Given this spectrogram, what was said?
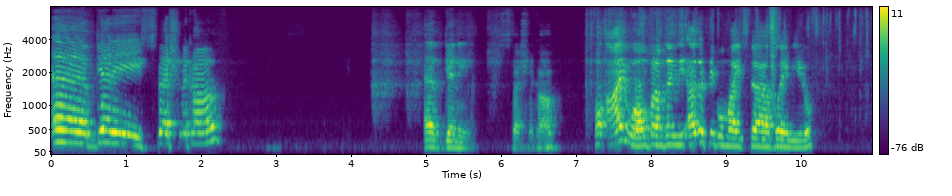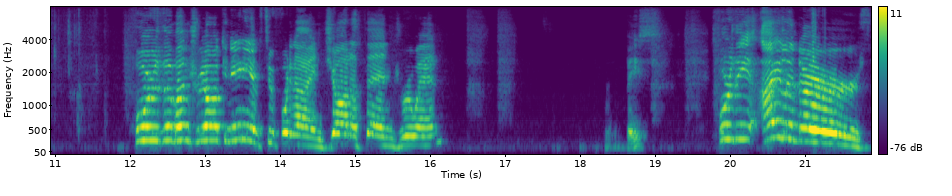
Evgeny Svechnikov. Evgeny Svechnikov. Well, I won't, but I'm saying the other people might uh, blame you. For the Montreal Canadiens, 249, Jonathan Drouin. Base. For the Islanders,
